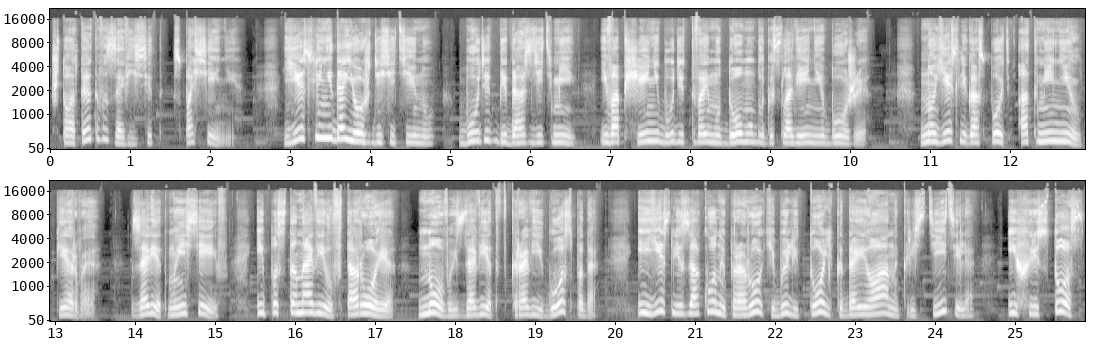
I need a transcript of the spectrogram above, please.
что от этого зависит спасение. Если не даешь десятину, будет беда с детьми, и вообще не будет твоему дому благословения Божие. Но если Господь отменил первое, завет Моисеев, и постановил второе, Новый Завет в крови Господа, и если законы пророки были только до Иоанна Крестителя, и Христос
